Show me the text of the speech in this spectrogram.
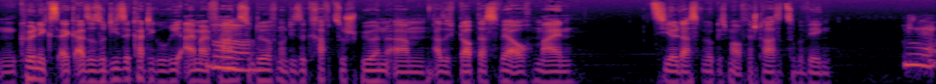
ein Königseck, also so diese Kategorie einmal fahren zu Mhm. dürfen und diese Kraft zu spüren. Ähm, also ich glaube, das wäre auch mein Ziel, das wirklich mal auf der Straße zu bewegen. Ja,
